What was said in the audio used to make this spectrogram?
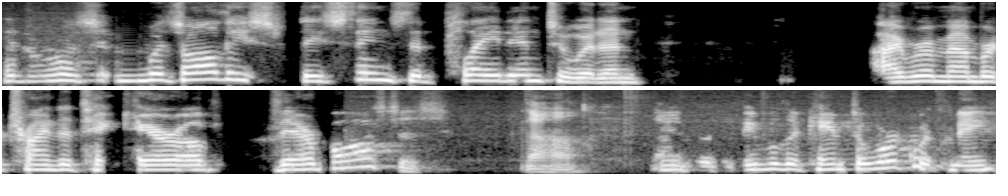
It was it was all these these things that played into it, and I remember trying to take care of their bosses, Uh huh. You know, the people that came to work with me.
